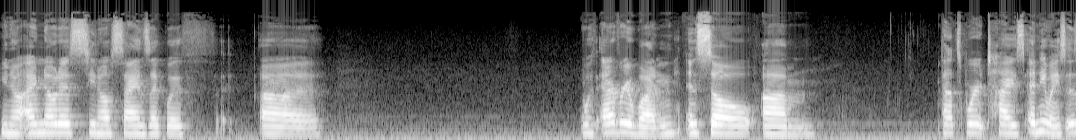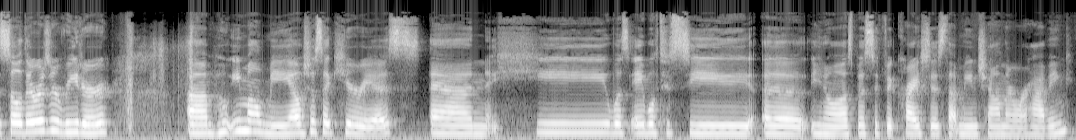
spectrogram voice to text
you know, I've noticed, you know, signs like with uh with everyone. And so um, that's where it ties. Anyways, and so there was a reader um, who emailed me. I was just like curious, and he was able to see a you know a specific crisis that me and Chandler were having.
